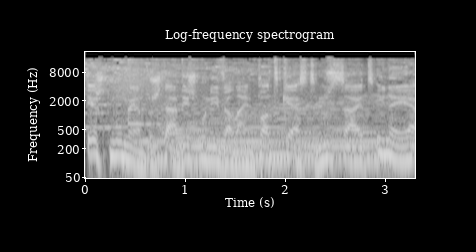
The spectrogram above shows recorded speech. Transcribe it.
Este momento está disponível em podcast no site e na app.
